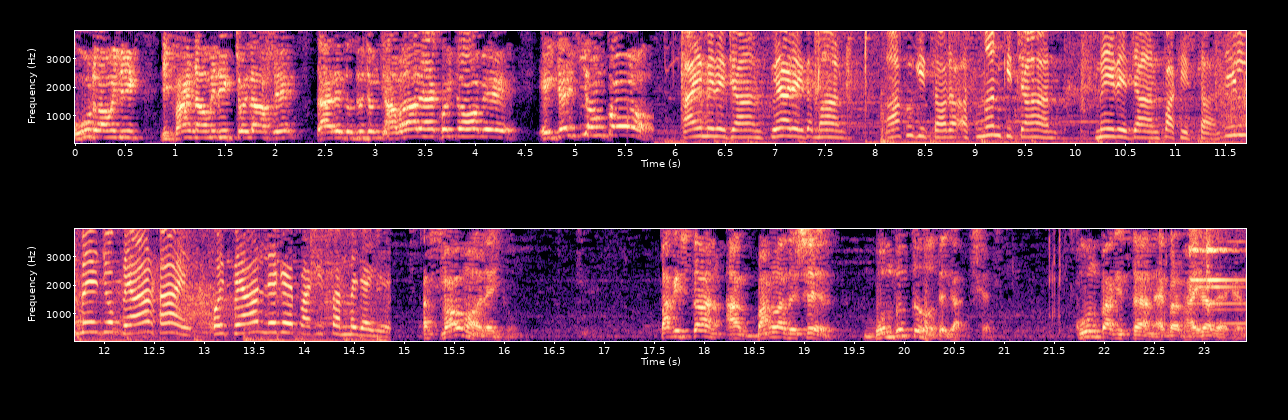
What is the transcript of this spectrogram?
গুড আওয়ামী লীগ ডিফাইন্ড আওয়ামী লীগ চলে আসে তাহলে তো দুজনকে আবার এক হইতে হবে এইটাই কি অঙ্ক आए मेरे जान प्यारे दमान आंखों की तरह आसमान की चांद मेरे जान पाकिस्तान दिल में जो प्यार है वही प्यार लेके पाकिस्तान में जाइए আসসালামু আলাইকুম পাকিস্তান আর বাংলাদেশের বন্ধুত্ব হতে যাচ্ছে কোন পাকিস্তান একবার ভাইরা দেখেন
